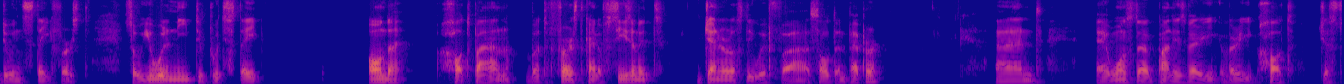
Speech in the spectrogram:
doing steak first. So you will need to put steak on the hot pan, but first kind of season it generously with uh, salt and pepper. And uh, once the pan is very, very hot, just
